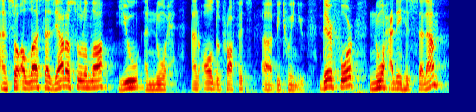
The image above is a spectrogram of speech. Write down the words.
And so Allah says, Ya Rasulullah, you and Nuh and all the prophets uh, between you. Therefore, Nuh alayhi salam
